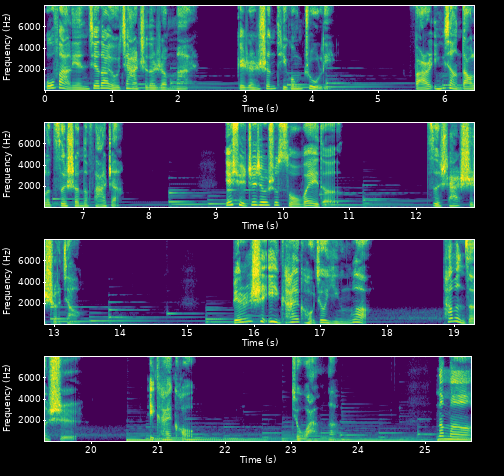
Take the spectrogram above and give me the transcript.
无法连接到有价值的人脉，给人生提供助力，反而影响到了自身的发展。也许这就是所谓的自杀式社交。别人是一开口就赢了，他们则是一开口就完了。那么，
